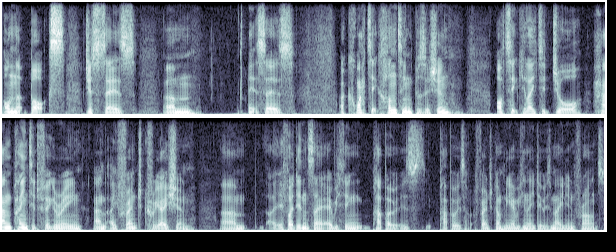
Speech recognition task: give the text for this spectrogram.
on the box just says um, it says aquatic hunting position, articulated jaw, hand painted figurine, and a French creation. Um, if I didn't say everything Papo is Papo is a French company. Everything they do is made in France.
